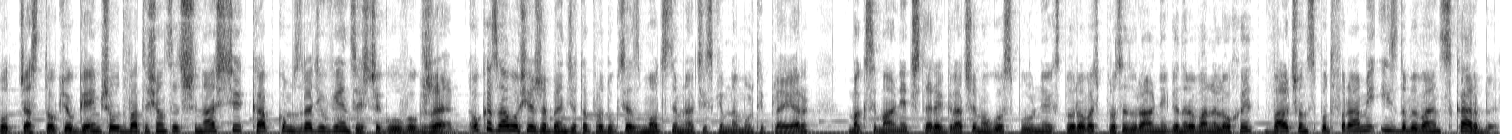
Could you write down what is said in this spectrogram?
Podczas Tokyo Game Show 2013 Capcom zdradził więcej szczegółów o grze. Okazało się, że będzie to produkcja z mocnym naciskiem na multiplayer. Maksymalnie czterech graczy mogło wspólnie eksplorować proceduralnie generowane lochy, walcząc z potworami i zdobywając skarby.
